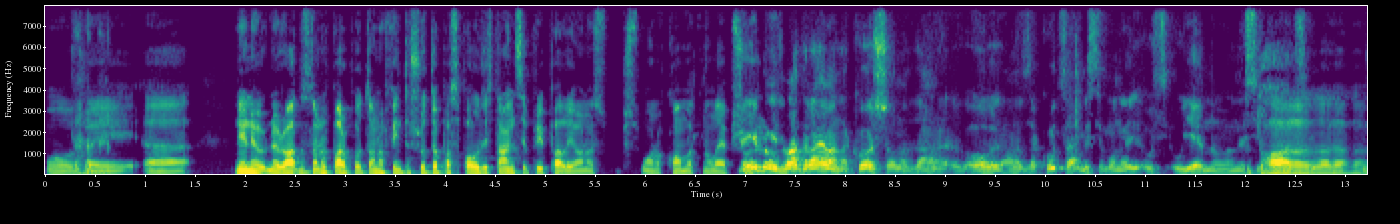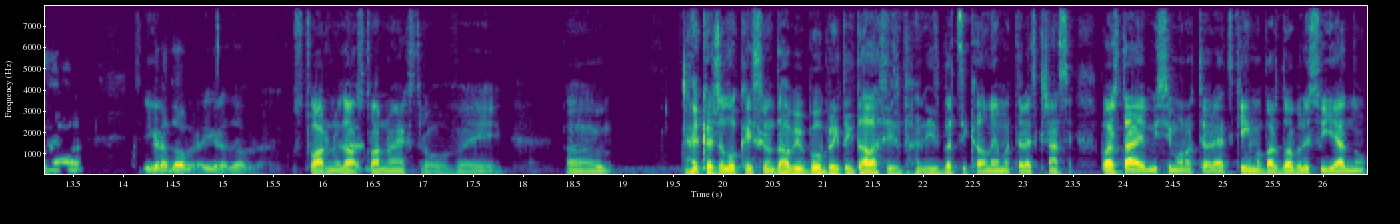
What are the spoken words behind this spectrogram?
Ove, uh, ne, ne, nevjerojatno stvarno par puta ono finta šuta pa s polu distance pripali ono, ono komotno lep šut. Ima i dva drajva na koš, ono, da, ovo, ono, za kuca, mislim, ono, u, u jednu one. Da, da, da, da. da. Igra dobro, igra dobro. Stvarno, da, stvarno ekstra, ove, uh, kaže Luka iskreno da bi Bubrek da ih Dallas izbaci kao nema teoretske šanse. Pa šta je, mislim, ono, teoretske ima, bar dobili su jednu,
